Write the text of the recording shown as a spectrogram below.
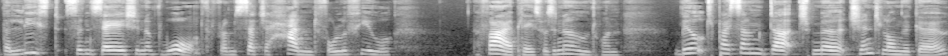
the least sensation of warmth from such a handful of fuel. The fireplace was an old one, built by some Dutch merchant long ago,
